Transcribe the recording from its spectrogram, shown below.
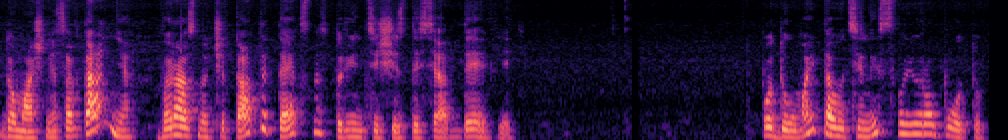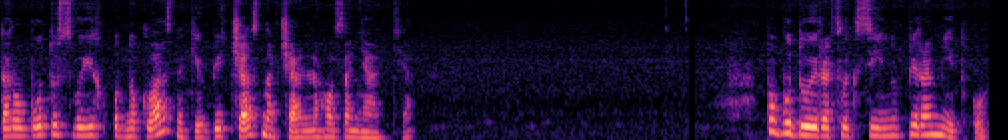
Домашнє завдання виразно читати текст на сторінці 69. Подумай та оціни свою роботу та роботу своїх однокласників під час навчального заняття. Побудуй рефлексійну пірамідку.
